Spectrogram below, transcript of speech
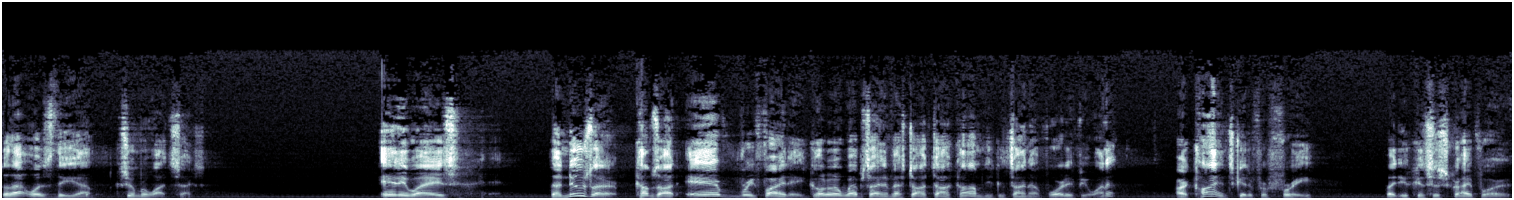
So that was the uh, Consumer Watch section. Anyways, the newsletter comes out every Friday. Go to our website, investtalk.com. You can sign up for it if you want it. Our clients get it for free, but you can subscribe for it,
